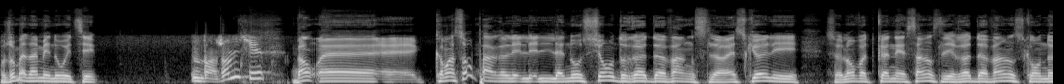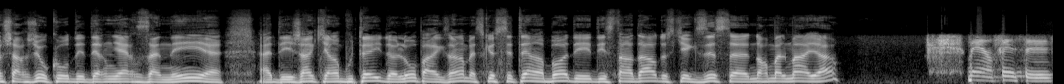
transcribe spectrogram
Bonjour, Madame Hainaut-Étier. Bonjour, monsieur. Bon, euh, euh commençons par la notion de redevance. Là, est-ce que les, selon votre connaissance, les redevances qu'on a chargées au cours des dernières années euh, à des gens qui embouteillent de l'eau, par exemple, est-ce que c'était en bas des, standards de ce qui existe euh, normalement ailleurs? Ben en fait,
